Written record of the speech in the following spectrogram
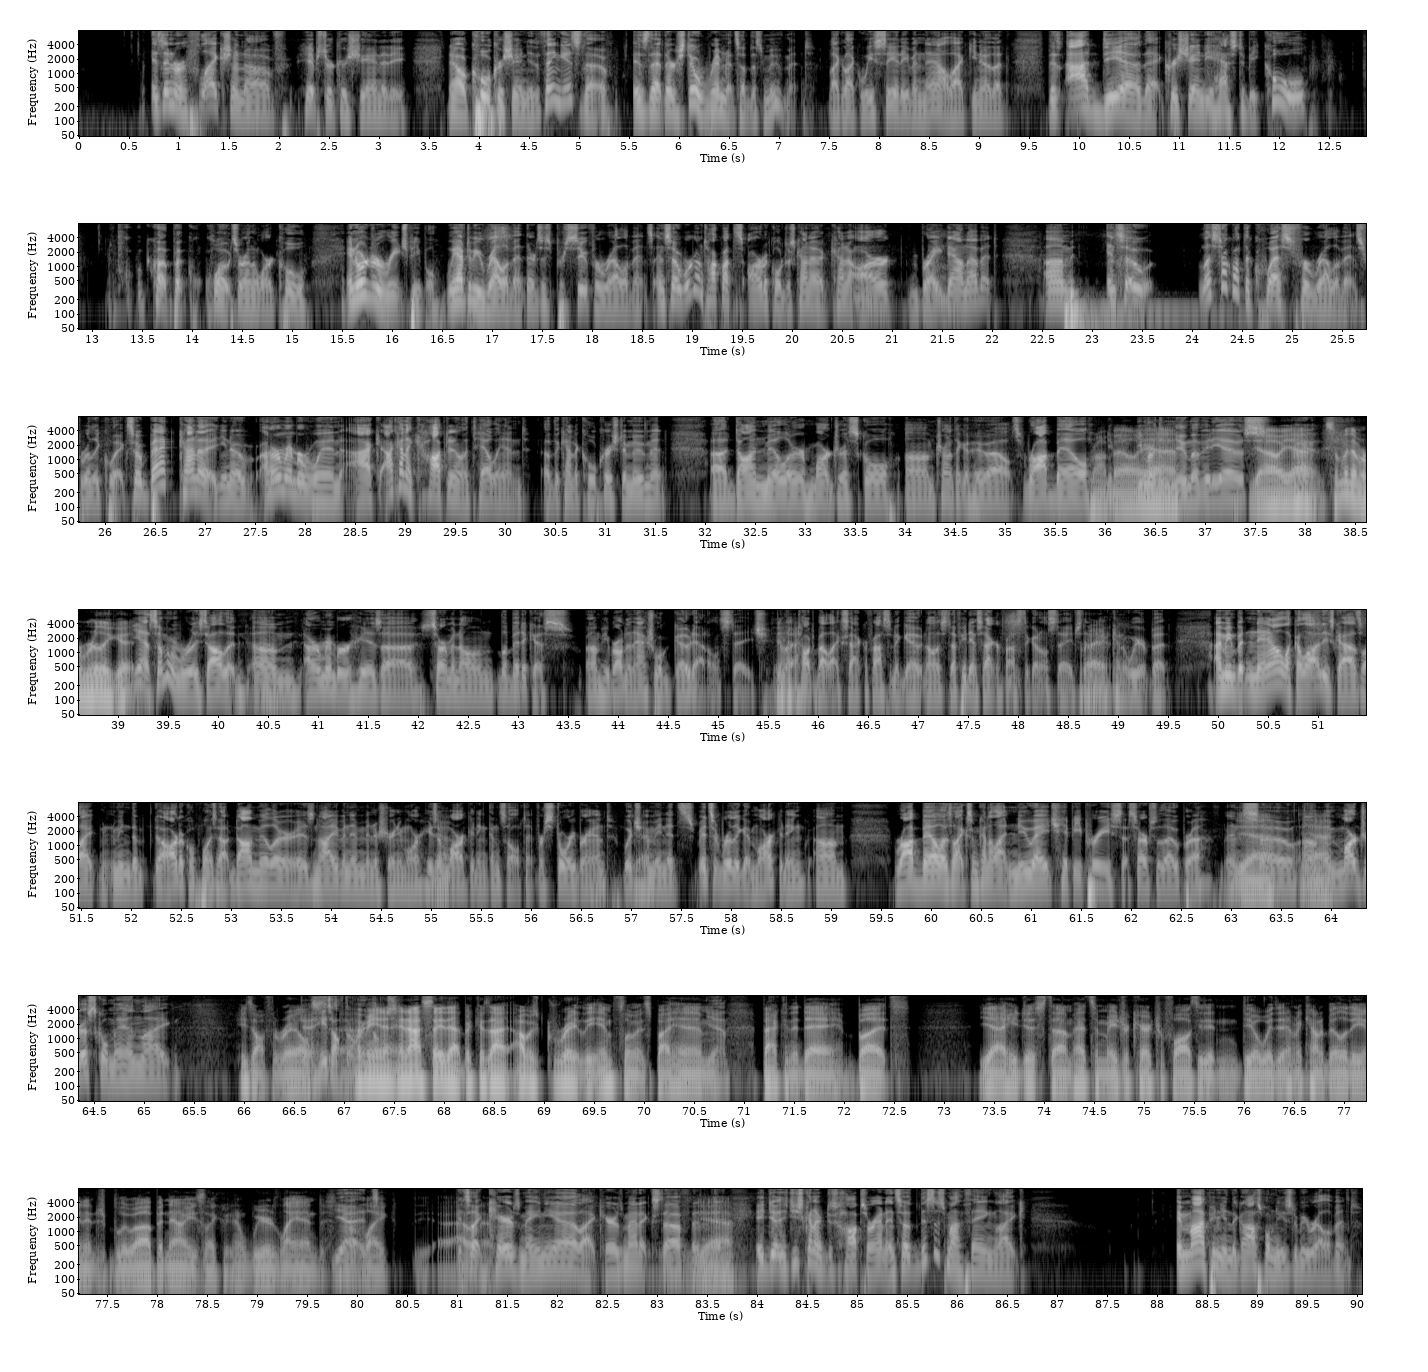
is in reflection of hipster Christianity. Now, cool Christianity. The thing is, though, is that there's still remnants of this movement. Like, like we see it even now. Like, you know, that this idea that Christianity has to be cool. Qu- Quote, put quotes around the word cool in order to reach people. We have to be relevant. There's this pursuit for relevance, and so we're going to talk about this article, just kind of, kind of our breakdown of it. Um, and so let's talk about the quest for relevance really quick. So back kind of, you know, I remember when I, I kind of hopped in on the tail end of the kind of cool Christian movement. Uh, Don Miller, Mark Driscoll, um, trying to think of who else. Rob Bell. Rob you, Bell, You remember yeah. the Nooma videos? Yeah, oh yeah. Okay. Some of them are really good. Yeah, some of them were really solid. Um, I remember his uh, sermon on Leviticus. Um, he brought an actual goat out on stage. And like, talked about like sacrificing a goat and all this stuff. He didn't sacrifice the goat on stage. That Right. kind of weird. But I mean, but now like a lot of these guys, like I mean, the, the article points out Don Miller is not even in ministry anymore. He's a marketing consultant for Story Brand, which Yeah. I mean, it's it's a really good marketing. Um, Rob Bell is like some kind of like new age hippie priest that surfs with Oprah, and Yeah, so um, yeah. and Mark Driscoll, man, like He's off the rails. he's off the rails. I mean, and I say that because I, I was greatly influenced by him yeah, back in the day. But yeah, he just um, had some major character flaws he didn't deal with, didn't have accountability, and it just blew up. And now he's like in a weird land Yeah, of it's- like, I it's like know. charismania, like charismatic stuff, and, and yeah, it just, it just kind of just hops around. And so this is my thing. Like, in my opinion, the gospel needs to be relevant,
